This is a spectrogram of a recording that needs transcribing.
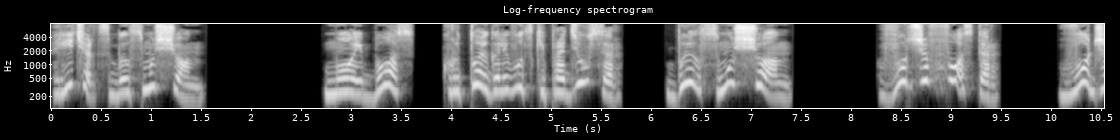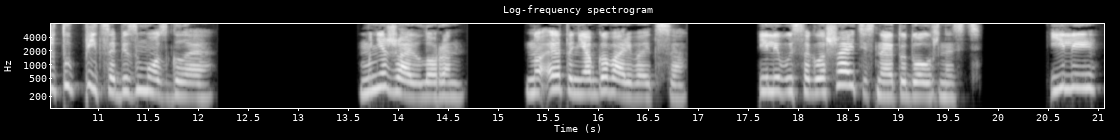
Ричардс был смущен. «Мой босс, крутой голливудский продюсер, был смущен. Вот же Фостер! Вот же тупица безмозглая! Мне жаль, Лорен, но это не обговаривается. Или вы соглашаетесь на эту должность, или...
